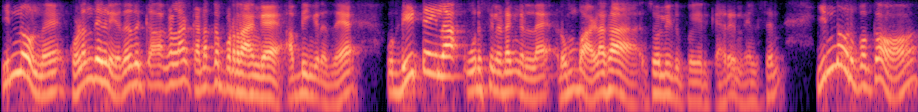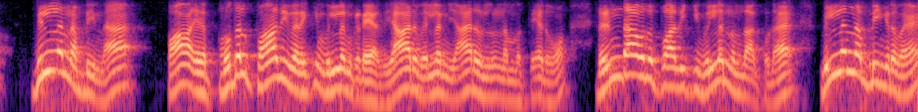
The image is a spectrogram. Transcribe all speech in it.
இன்னொன்று குழந்தைகள் எதற்காகலாம் கடத்தப்படுறாங்க அப்படிங்கிறத டீட்டெயிலாக ஒரு சில இடங்களில் ரொம்ப அழகாக சொல்லிட்டு போயிருக்காரு நெல்சன். இன்னொரு பக்கம் வில்லன் அப்படின்னா பா முதல் பாதி வரைக்கும் வில்லன் கிடையாது. யார் வில்லன் யார் வில்லன் நம்ம தேடுவோம். ரெண்டாவது பாதிக்கு வில்லன் வந்தால் கூட வில்லன் அப்படிங்கிறவன்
